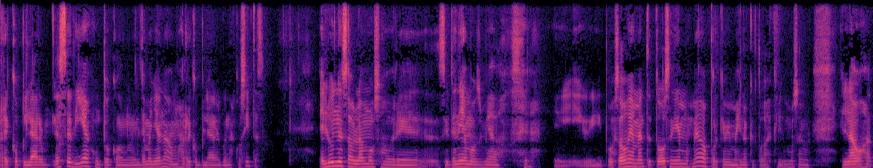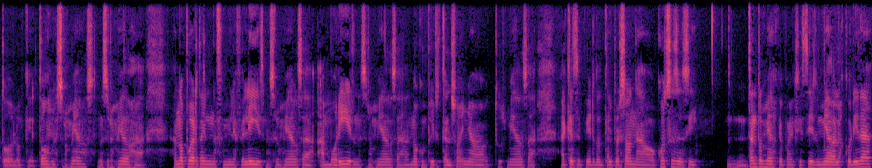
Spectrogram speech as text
recopilar este día junto con el de mañana, vamos a recopilar algunas cositas. El lunes hablamos sobre si teníamos miedo. Y, pues obviamente todos teníamos miedo porque me imagino que todos escribimos en, la hoja todo lo que, todos nuestros miedos, nuestros miedos a, no poder tener una familia feliz, nuestros miedos a, morir, nuestros miedos a no cumplir tal sueño, tus miedos a, que se pierda tal persona o cosas así. Tantos miedos que pueden existir, miedo a la oscuridad,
